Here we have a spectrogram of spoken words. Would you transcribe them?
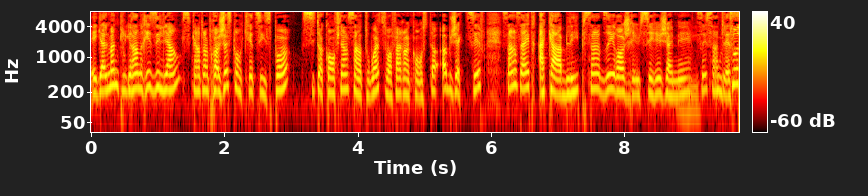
Également, une plus grande résilience. Quand un projet se concrétise pas, si tu as confiance en toi, tu vas faire un constat objectif sans être accablé puis sans dire oh je réussirai jamais, tu sais sans te laisser Tout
